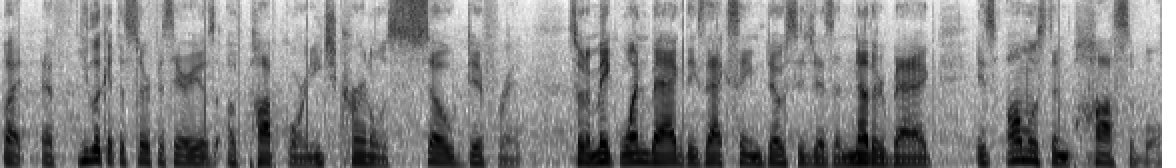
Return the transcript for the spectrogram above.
But if you look at the surface areas of popcorn, each kernel is so different. So to make one bag the exact same dosage as another bag is almost impossible.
